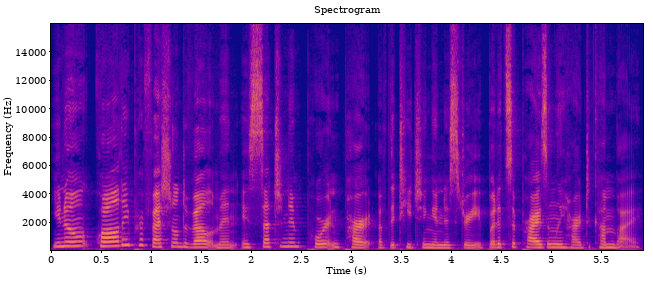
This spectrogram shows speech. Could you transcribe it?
You know, quality professional development is such an important part of the teaching industry, but it's surprisingly hard to come by.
